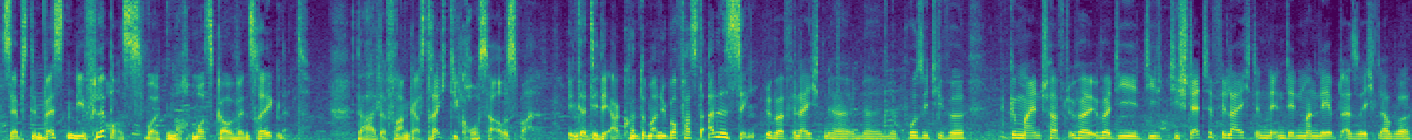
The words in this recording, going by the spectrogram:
Selbst im Westen die Flippers wollten nach Moskau, wenn's regnet. Da hatte Frank erst recht die große Auswahl. In der DDR konnte man über fast alles singen. Über vielleicht eine, eine, eine positive Gemeinschaft, über, über die, die, die Städte vielleicht, in, in denen man lebt. Also ich glaube,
